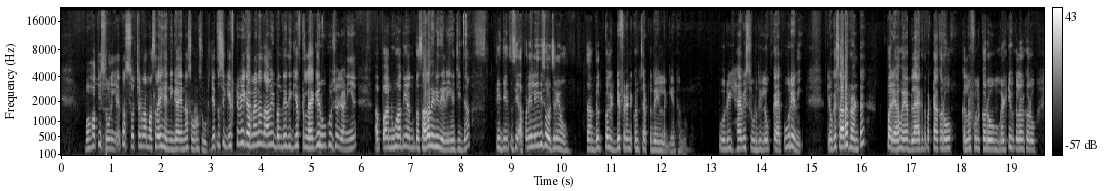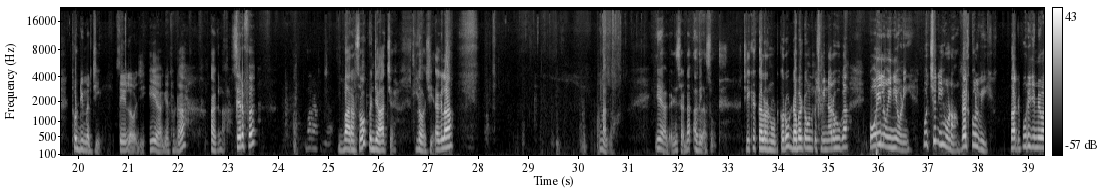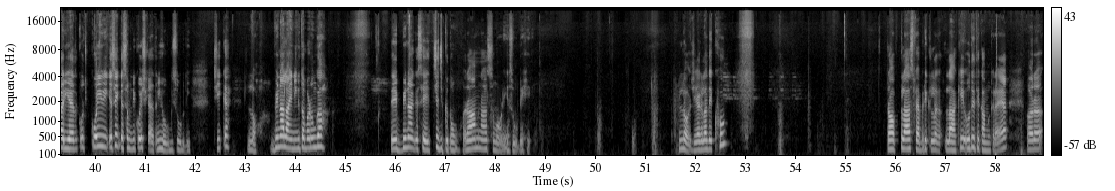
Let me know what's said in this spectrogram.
ਬਹੁਤ ਹੀ ਸੋਹਣੀ ਹੈ। ਇਹ ਤਾਂ ਸੋਚਣ ਦਾ ਮਸਲਾ ਹੀ ਹੈ ਨਹੀਂਗਾ ਇੰਨਾ ਸੋਹਣਾ ਸੂਟ। ਜੇ ਤੁਸੀਂ ਗਿਫਟ ਵੀ ਕਰਨਾ ਨਾ, ਤਾਂ ਵੀ ਬੰਦੇ ਦੀ ਗਿਫਟ ਲੈ ਕੇ ਰੂਹ ਖੁਸ਼ ਹੋ ਜਾਣੀ ਹੈ। ਆਪਾਂ ਨੂੰਹਾਂ ਦੀਆਂ ਨੂੰ ਤਾਂ ਸਾਰਾ ਦਿਨ ਹੀ ਦੇਣੀਆਂ ਚੀਜ਼ਾਂ। ਤੇ ਜੇ ਤੁਸੀਂ ਆਪਣੇ ਲਈ ਵੀ ਸੋਚ ਰਹੇ ਹੋ, ਤਾਂ ਬਿਲਕੁਲ ਡਿਫਰੈਂਟ ਕਨਸੈਪਟ ਦੇਣ ਲੱਗੇ ਤੁਹਾਨੂੰ। ਪੂਰੀ ਹੈਵੀ ਸੂਟ ਦੀ ਲੁੱਕ ਹੈ ਪੂਰੇ ਦੀ। ਕਿਉਂਕਿ ਸਾਰਾ ਫਰੰਟ ਭਰਿਆ ਹੋਇਆ ਬਲੈਕ ਦੁਪੱਟਾ ਕਰੋ ਕਲਰਫੁਲ ਕਰੋ ਮਲਟੀ ਕਲਰ ਕਰੋ, ਤੁਹਾਡੀ ਮਰਜ਼ੀ। ਤੇ ਲਓ ਜੀ, ਇਹ ਆ ਗਿਆ ਤੁਹਾਡਾ ਅਗਲਾ। ਸਿਰਫ 1250 1250 ਚ। ਲਓ ਜੀ, ਅਗਲਾ। ਆ ਲਓ। ਇਹ ਆ ਗਿਆ ਜੀ ਸਾਡਾ ਅਗਲਾ ਸੂਟ। ਠੀਕ ਹੈ ਕਲਰ ਨੋਟ ਕਰੋ। ਡਬਲ ਟੋਨ ਪਸ਼ਮੀਨਾ ਰਹੂਗਾ। ਕੋਈ ਲੋਈ ਨਹੀਂ ਆਉਣੀ। ਕੁਝ ਨਹੀਂ ਹੋਣਾ। ਬਿਲਕੁਲ ਵੀ। ਸਾਡੀ ਪੂਰੀ ਜ਼ਿੰਮੇਵਾਰੀ ਹੈ ਕੁਝ ਕੋਈ ਵੀ ਕਿਸੇ ਕਿਸਮ ਦੀ ਕੋਈ ਸ਼ਿਕਾਇਤ ਨਹੀਂ ਹੋਊਗੀ ਸੂਟ ਦੀ। ਠੀਕ ਹੈ? ਲਓ, ਬਿਨਾ ਲਾਈਨਿੰਗ ਤੋਂ ਬਣੂਗਾ। ਤੇ ਬਿਨਾ ਕਿਸੇ ਝਿਜਕ ਤੋਂ ਆਰਾਮ ਨਾਲ ਸਮਾਉਣੀ ਹੈ ਸੂਟ ਇਹ। ਲਓ ਜੀ, ਅਗਲਾ ਦੇਖੋ। ਟੌਪ ਕਲਾਸ ਫੈਬਰਿਕ ਲਾ ਕੇ ਉਹਦੇ ਤੇ ਕੰਮ ਕਰਾਇਆ। ਔਰ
